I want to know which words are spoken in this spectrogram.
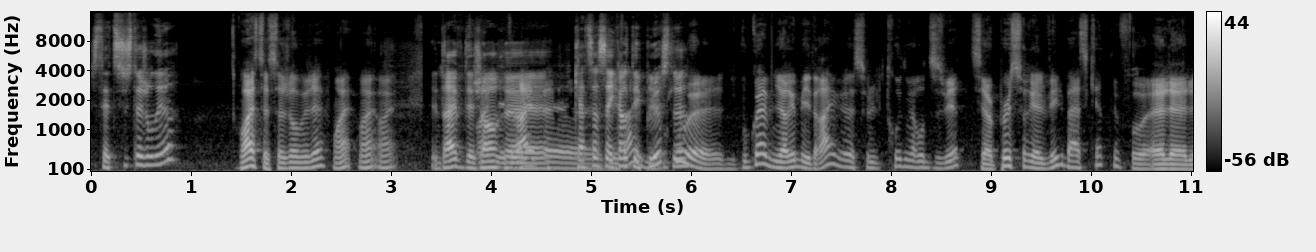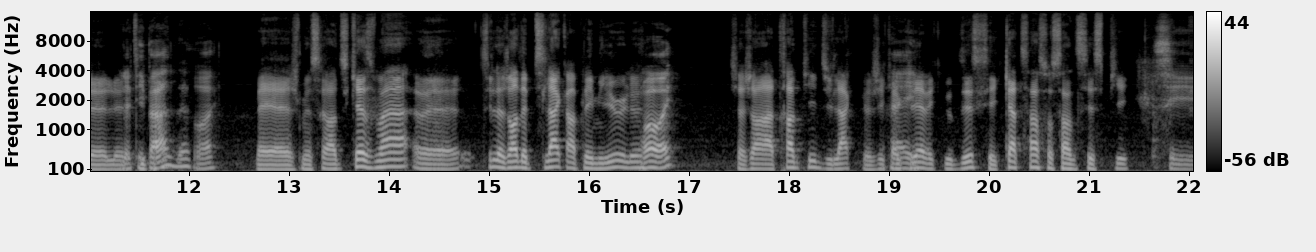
C'était-tu cette journée-là? Ouais, c'était ce jour-là. Ouais, ouais, ouais. Une drive de genre Ouais, mes drives, euh, euh, 450 et drives, plus, là. euh, J'ai beaucoup amélioré mes drives euh, sur le trou numéro 18. C'est un peu surélevé le basket, là, faut- euh, le, le, le, Le T-pad, ouais. Mais je me suis rendu quasiment, tu sais, le genre de petit lac en plein milieu. Là. Ouais, ouais. J'étais genre à 30 pieds du lac. J'ai calculé Hey. avec le disque, c'est 466 pieds. C'est...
